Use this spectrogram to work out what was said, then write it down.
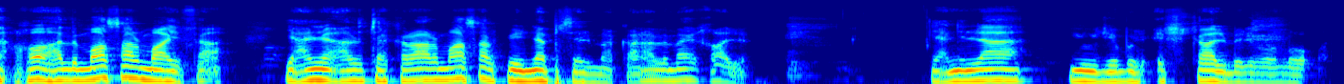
هو هذا ما صار ما يعني هذا تكرار ما صار في نفس المكان هذا ما يخالف. يعني لا يوجب إشكال بالوضوء.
